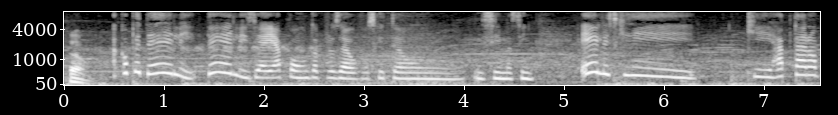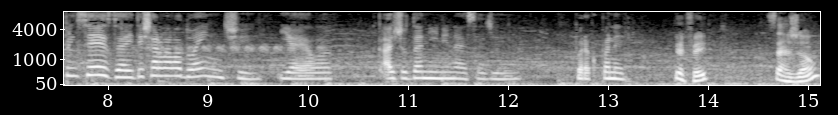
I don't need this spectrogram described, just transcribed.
Então. A culpa é dele, deles. E aí aponta pros elfos que estão em cima, assim. Eles que. que raptaram a princesa e deixaram ela doente. E aí ela ajuda a Nini nessa de pôr a culpa nele. Perfeito. Serjão,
